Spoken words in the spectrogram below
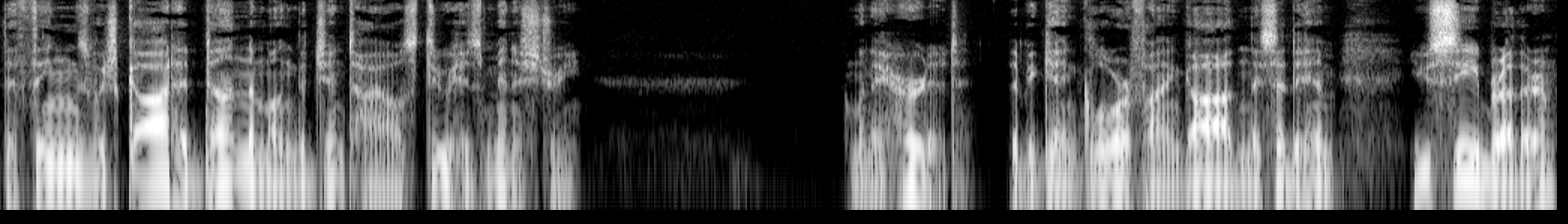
the things which God had done among the Gentiles through his ministry. And when they heard it, they began glorifying God, and they said to him, You see, brother,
